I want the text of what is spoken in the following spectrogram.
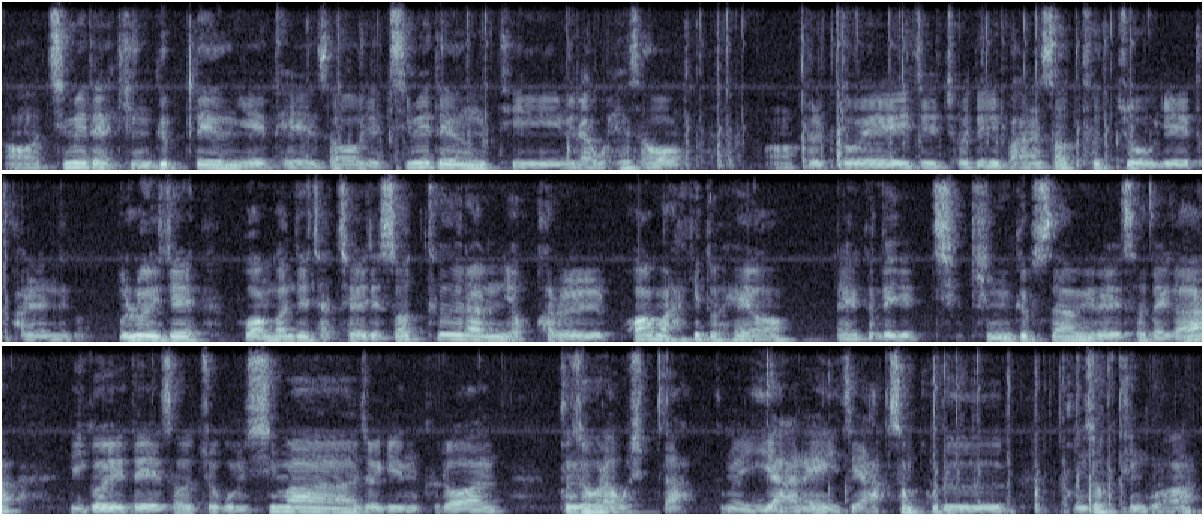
어, 치매 대응 긴급 대응에 대해서 이제 치매 대응 팀이라고 해서 어, 별도의 이제 저희들이 많은 서트 쪽에 관련된 거. 물론 이제 보안관제 자체가 이제 서트라는 역할을 포함을 하기도 해요. 네, 근데 이제 긴급 상황이라서 내가 이거에 대해서 조금 심화적인 그러한 분석을 하고 싶다. 그러면 이 안에 이제 악성 코드 분석팀과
